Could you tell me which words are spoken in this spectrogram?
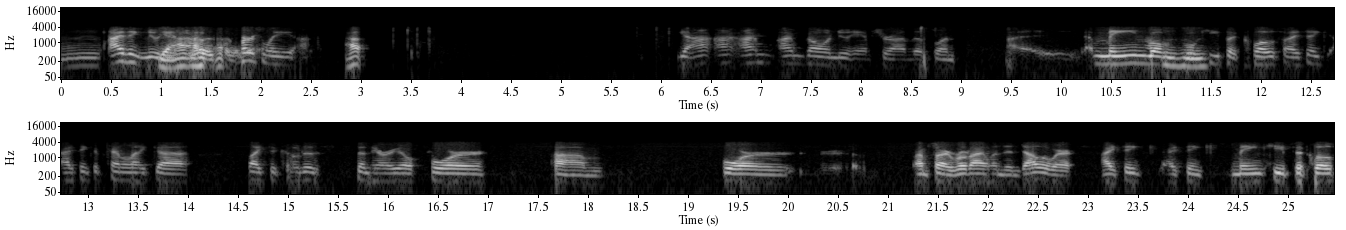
Mm, I think New Yeah, Hampshire. I- personally, I, yeah, I, I, I'm I'm going New Hampshire on this one. I, Maine will will Mhm. keep it close. I think I think it's kind of like uh, like Dakota's scenario for um, for I'm sorry, Rhode Island and Delaware. I think I think Maine keeps it close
